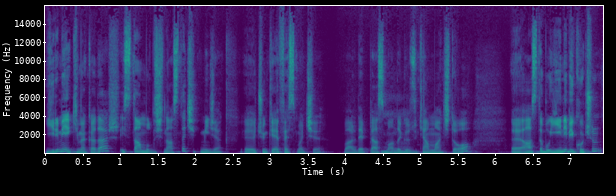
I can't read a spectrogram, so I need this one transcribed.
20 Ekim'e kadar İstanbul dışına aslında çıkmayacak. E, çünkü Efes maçı var deplasmanda Hı hı. gözüken maçta o. E, aslında bu yeni bir koçun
